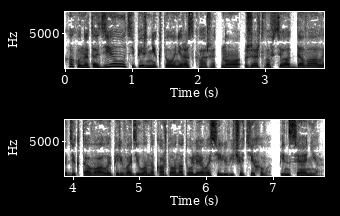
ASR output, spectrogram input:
как он это делал, теперь никто не расскажет, но жертва все отдавала, диктовала, переводила на карту Анатолия Васильевича Тихого, пенсионера.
